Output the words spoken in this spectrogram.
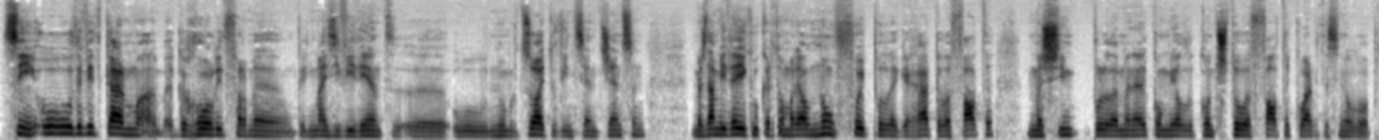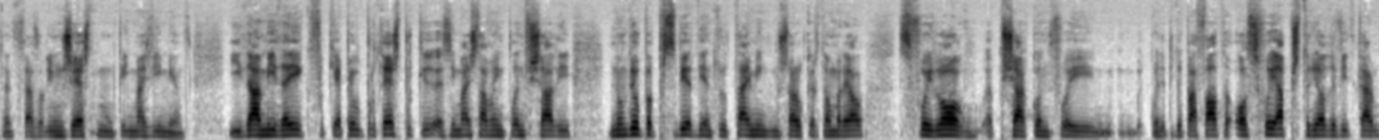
Sim, o David Carmo agarrou ali de forma um bocadinho mais evidente uh, o número 18, o Vincent Jensen, mas dá-me ideia que o cartão amarelo não foi por agarrar pela falta, mas sim pela maneira como ele contestou a falta que o árbitro assinalou. Portanto, faz ali um gesto um bocadinho mais veemente. E dá-me ideia que, que é pelo protesto, porque as imagens estavam em plano fechado e não deu para perceber dentro do timing de mostrar o cartão amarelo se foi logo a puxar quando foi quando apitou para a falta ou se foi a posterior David Carmo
